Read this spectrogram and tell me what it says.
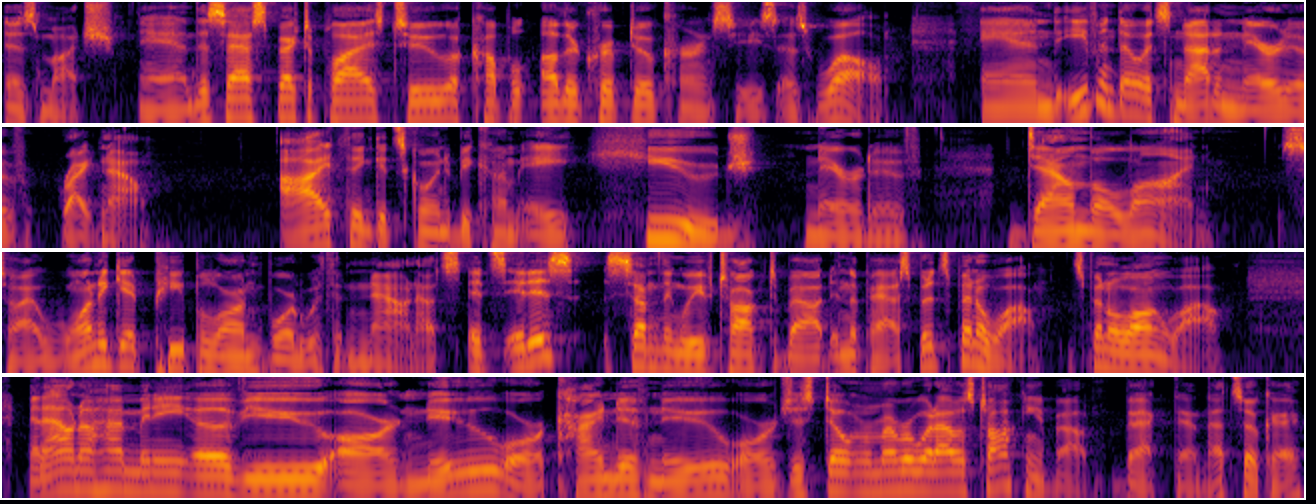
as much. And this aspect applies to a couple other cryptocurrencies as well. And even though it's not a narrative right now, I think it's going to become a huge narrative down the line. So I want to get people on board with it now. Now it's, it's it is something we've talked about in the past, but it's been a while. It's been a long while. And I don't know how many of you are new or kind of new or just don't remember what I was talking about back then. That's okay.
